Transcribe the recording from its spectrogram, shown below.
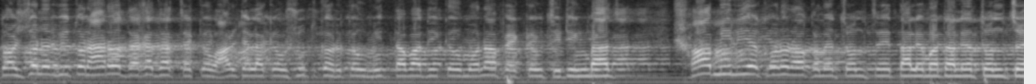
দশ জনের ভিতর আরও দেখা যাচ্ছে কেউ আলটেলা, কেউ সুৎকর কেউ মিথ্যাবাদী, কেউ মোনাফে কেউ চিটিংবাজ। সব মিলিয়ে কোন রকমে চলছে তালে মাটালে চলছে।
